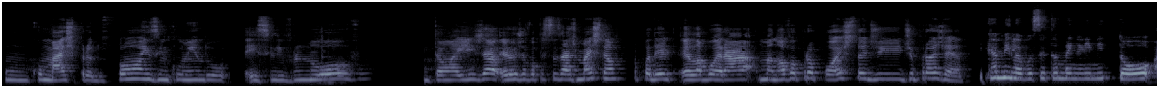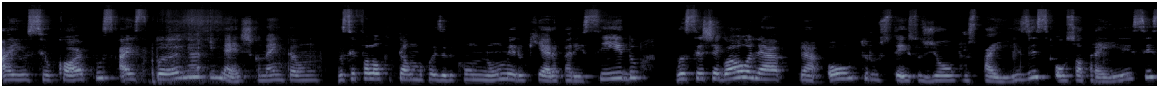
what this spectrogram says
com, com mais produções, incluindo esse livro novo. Então aí já, eu já vou precisar de mais tempo para poder elaborar uma nova proposta de, de projeto. E Camila, você também limitou aí o seu corpus à Espanha e México, né? Então você falou que tem alguma coisa com um número que era parecido. Você chegou a olhar para outros textos de outros países ou só para esses?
